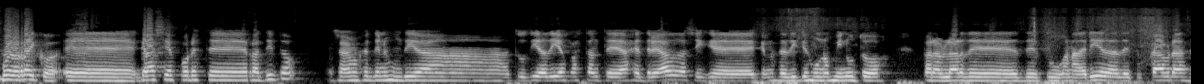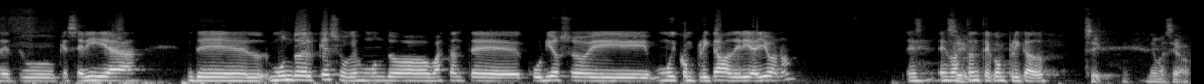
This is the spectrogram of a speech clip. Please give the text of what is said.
Bueno, Raiko, eh, gracias por este ratito. Sabemos que tienes un día, tu día a día es bastante ajetreado, así que que nos dediques unos minutos para hablar de, de tu ganadería, de tus cabras, de tu quesería, del mundo del queso, que es un mundo bastante curioso y muy complicado, diría yo, ¿no? Es, es Sí. bastante complicado. Sí, demasiado.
